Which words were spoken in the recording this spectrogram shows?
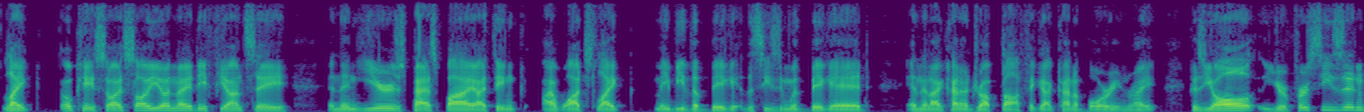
like, okay, so I saw you on 90 Fiance, and then years passed by. I think I watched like maybe the big the season with Big Ed, and then I kind of dropped off. It got kind of boring, right? Because y'all, your first season,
